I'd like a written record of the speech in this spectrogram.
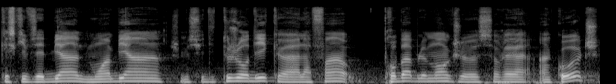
qu'est-ce qu'ils faisaient de bien, de moins bien. Je me suis toujours dit qu'à la fin, probablement que je serais un coach.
